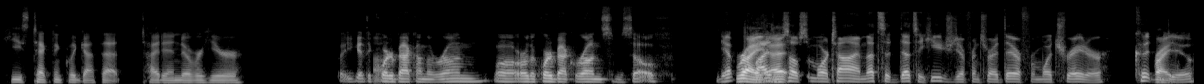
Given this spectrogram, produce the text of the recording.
He's technically got that tight end over here. But you get the um quarterback um, on the run, well, or the quarterback runs himself. Yep, right. Buys himself some more time. That's a that's a huge difference right there from what Shrader couldn't right. do.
